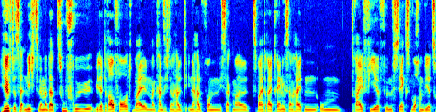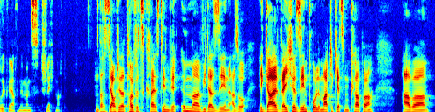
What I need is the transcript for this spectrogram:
hilft es halt nichts, wenn man da zu früh wieder draufhaut, weil man kann sich dann halt innerhalb von, ich sag mal, zwei, drei Trainingseinheiten um drei, vier, fünf, sechs Wochen wieder zurückwerfen, wenn man es schlecht macht. Und das ist ja auch dieser Teufelskreis, den wir immer wieder sehen. Also egal welche Sehnenproblematik jetzt im Körper, aber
